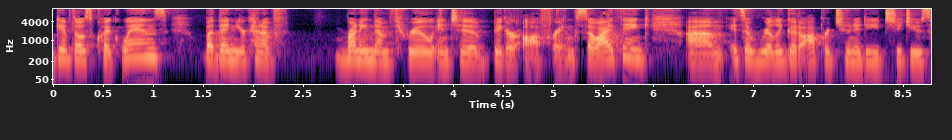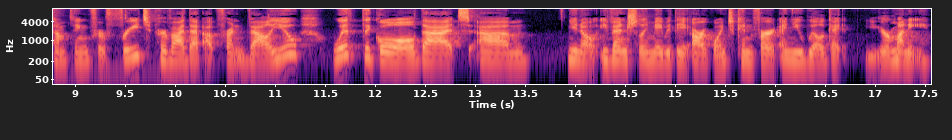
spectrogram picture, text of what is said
give those quick wins, but then you're kind of running them through into bigger offerings. So I think um, it's a really good opportunity to do something for free to provide that upfront value with the goal that, um, you know, eventually maybe they are going to convert and you will get your money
